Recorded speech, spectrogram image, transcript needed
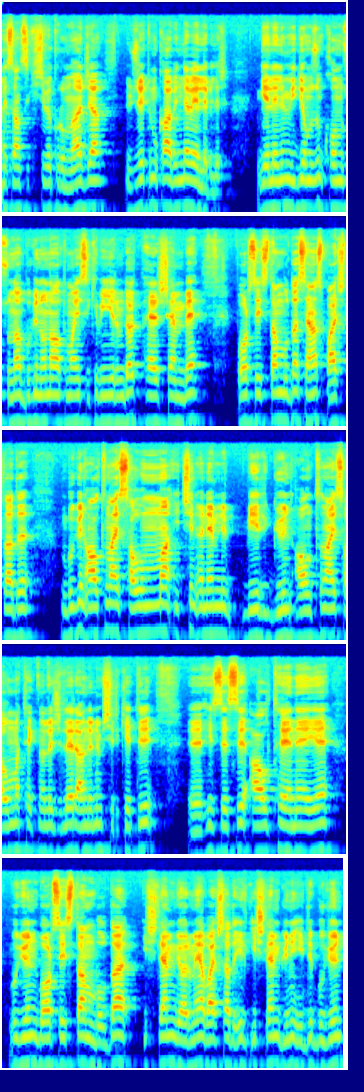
lisanslı kişi ve kurumlarca ücreti mukabilinde verilebilir. Gelelim videomuzun konusuna. Bugün 16 Mayıs 2024 Perşembe. Borsa İstanbul'da seans başladı. Bugün Altınay Savunma için önemli bir gün. Altınay Savunma Teknolojileri Anonim Şirketi e, hissesi 6TN'ye bugün Borsa İstanbul'da işlem görmeye başladı. İlk işlem günü idi bugün.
